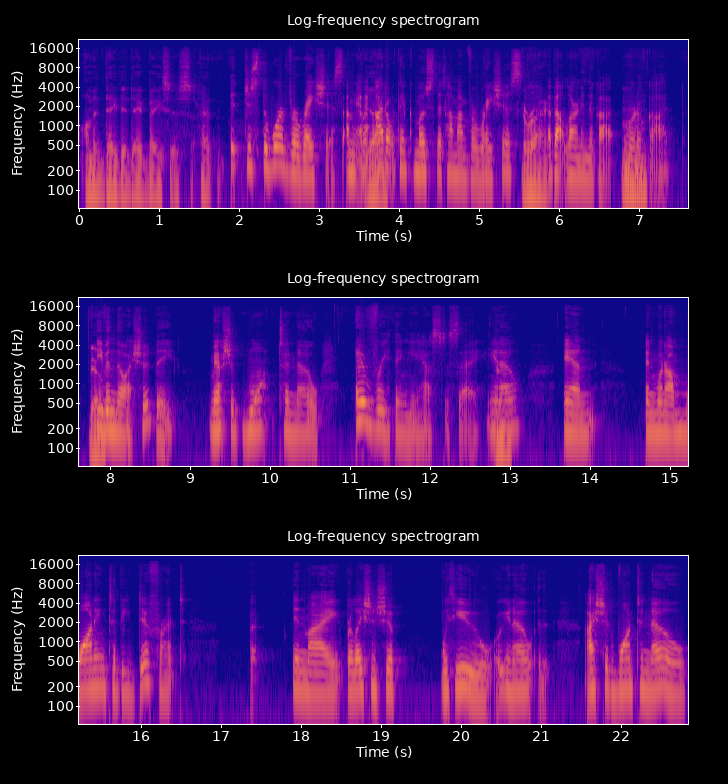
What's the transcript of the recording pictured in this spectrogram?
on a day to day basis. Uh, it, just the word voracious. I mean, I, Yeah. I don't think most of the time I'm voracious Right. Mm-hmm. about learning the God, Word of God, Yeah. even though I should be. I mean, I should want to know everything He has to say, you Yeah. know, and and when I'm wanting to be different uh, in my relationship with you, you know, I should want to know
